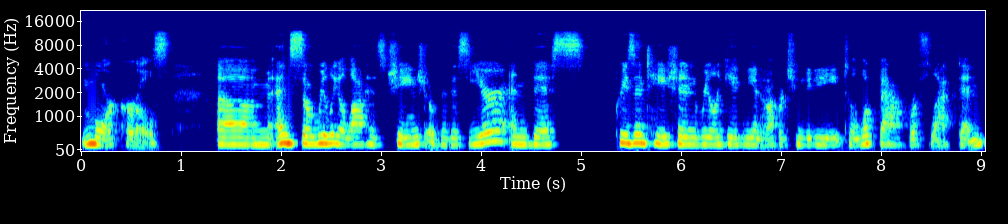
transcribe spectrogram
more curls. Um, and so really a lot has changed over this year, and this presentation really gave me an opportunity to look back, reflect, and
